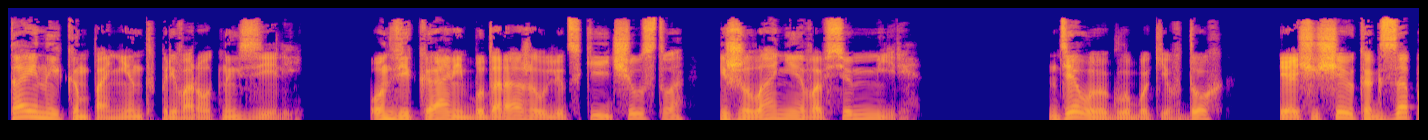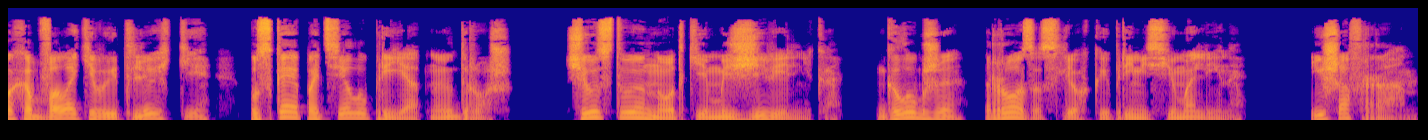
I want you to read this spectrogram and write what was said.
тайный компонент приворотных зелий. Он веками будоражил людские чувства и желания во всем мире. Делаю глубокий вдох и ощущаю, как запах обволакивает легкие, пуская по телу приятную дрожь. Чувствую нотки можжевельника. Глубже — роза с легкой примесью малины. И шафран.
